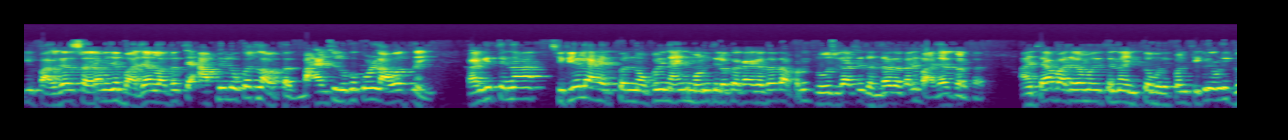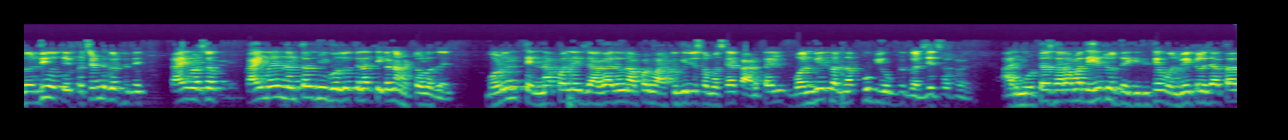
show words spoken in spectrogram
की पालघर शहरामध्ये म्हणजे बाजार लावतात ते आपले लोकच लावतात. बाहेरचे लोक कोण लावत नाही. कारण की त्यांना शिकलेले आहेत पण नोकरी नाही म्हणून ते लोक काय करतात आपण रोजगारचे धंदा करतात आणि बाजार करतात. आणि त्या बाजारामध्ये त्यांना इन्कम होते. पण तिकडे एवढी गर्दी होते प्रचंड गर्दी होते. काही वर्ष काही महिने नंतर मी बोलतो त्यांना तिकडनं हटवलं जाईल. म्हणून त्यांना पण एक जागा देऊन आपण वाहतुकीची समस्या काढता येईल. वन वे करणं खूप योग्य गरजेचं ठरेल. आज मोठ्या शहरामध्ये हेच होतं की तिथे वन वे केलं जातात.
